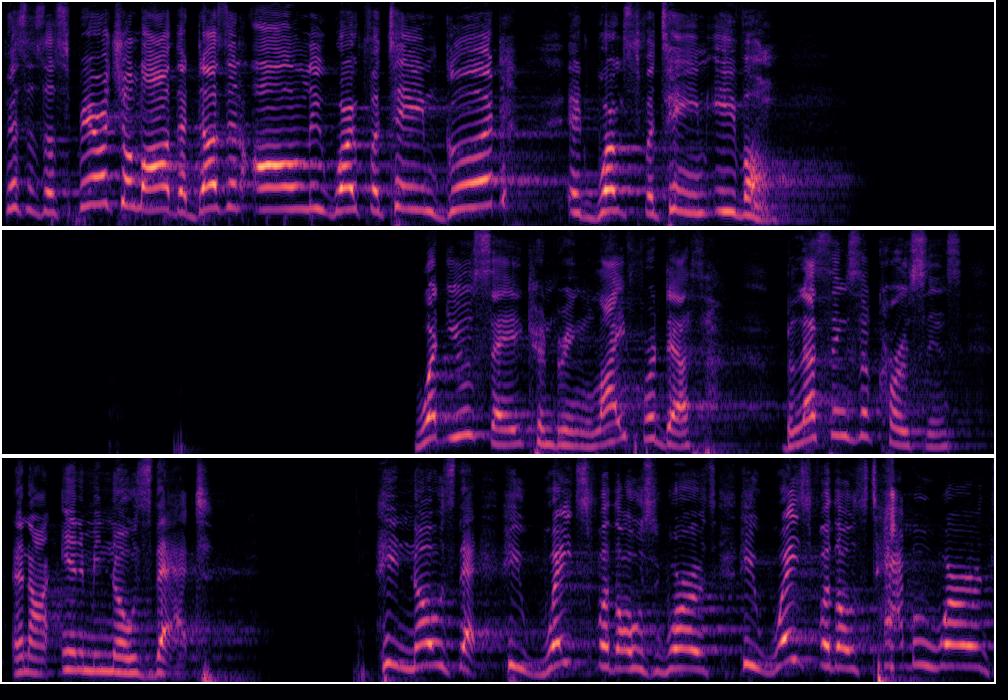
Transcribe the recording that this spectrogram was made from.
This is a spiritual law that doesn't only work for team good, it works for team evil. What you say can bring life or death, blessings or cursings, and our enemy knows that. He knows that. He waits for those words, he waits for those taboo words.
